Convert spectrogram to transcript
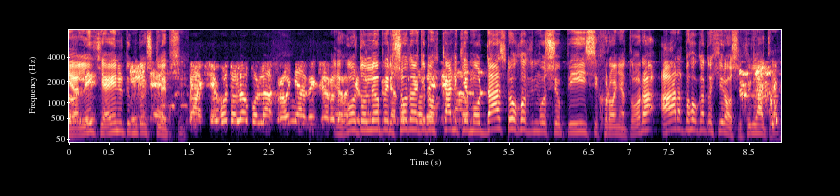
Η αλήθεια είναι ότι μου το έχεις κλέψει. Εντάξει, εγώ το λέω πολλά χρόνια, δεν ξέρω τώρα Εγώ ποιος το λέω πει περισσότερα αυτό, και το έχω δεν κάνει και μοντάζ. Το έχω δημοσιοποιήσει χρόνια τώρα, άρα το έχω κατοχυρώσει. Φιλάκια.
